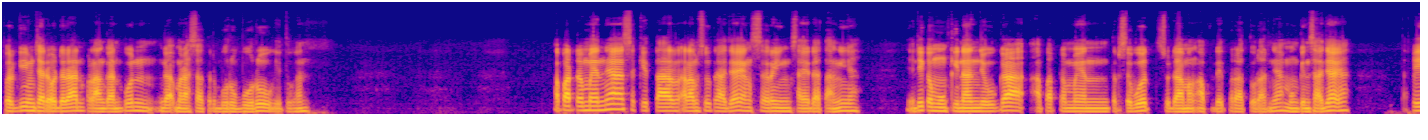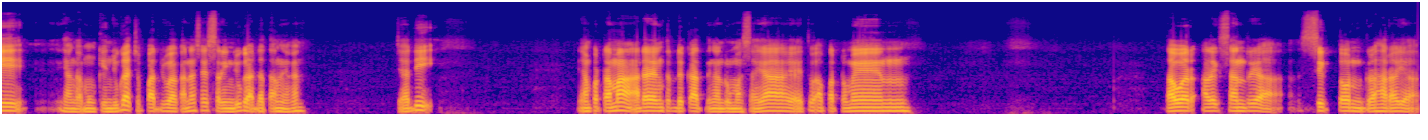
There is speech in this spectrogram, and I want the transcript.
pergi mencari orderan, pelanggan pun nggak merasa terburu-buru gitu kan. Apartemennya sekitar Alam Sutra aja yang sering saya datangi ya. Jadi kemungkinan juga apartemen tersebut sudah mengupdate peraturannya, mungkin saja ya. Tapi ya nggak mungkin juga cepat juga karena saya sering juga datangnya kan. Jadi yang pertama ada yang terdekat dengan rumah saya yaitu apartemen Tower Alexandria, Sikton Graharaya.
